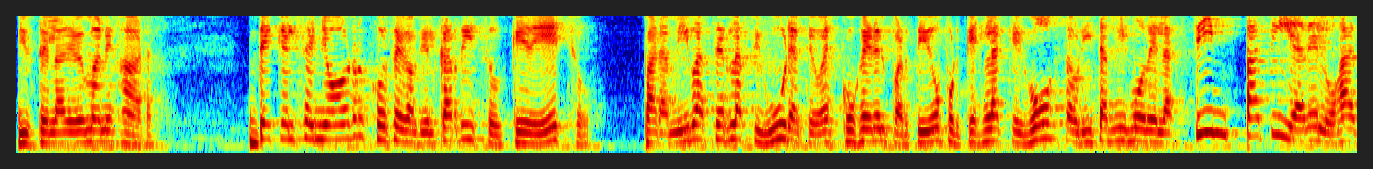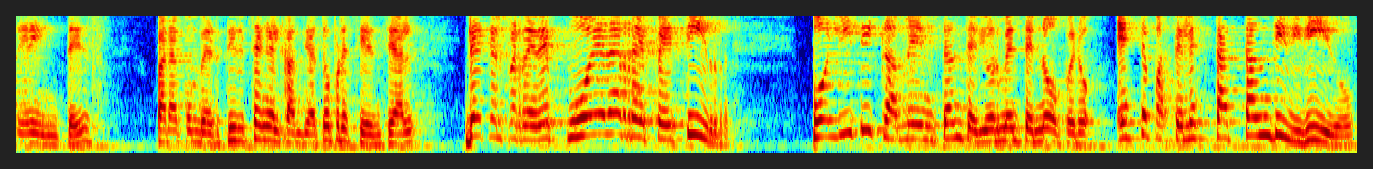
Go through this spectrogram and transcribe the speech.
y usted la debe manejar, de que el señor José Gabriel Carrizo, que de hecho para mí va a ser la figura que va a escoger el partido porque es la que goza ahorita mismo de la simpatía de los adherentes para convertirse en el candidato presidencial, de que el PRD pueda repetir políticamente, anteriormente no, pero este pastel está tan dividido.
